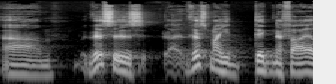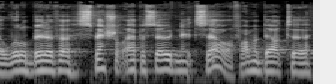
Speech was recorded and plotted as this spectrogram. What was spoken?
Um, this is this might dignify a little bit of a special episode in itself. I'm about to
